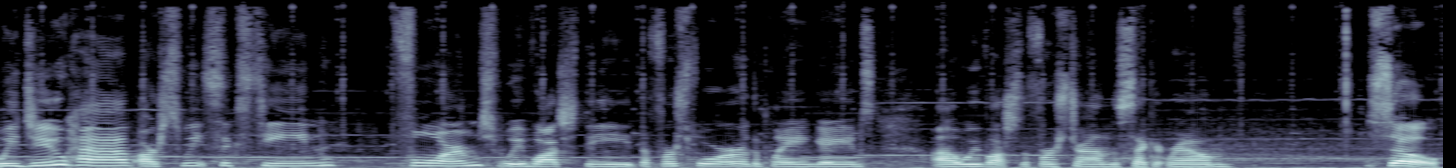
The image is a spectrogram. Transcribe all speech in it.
we do have our Sweet 16 formed. We've watched the the first four of the playing games. Uh, we've watched the first round, the second round. So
